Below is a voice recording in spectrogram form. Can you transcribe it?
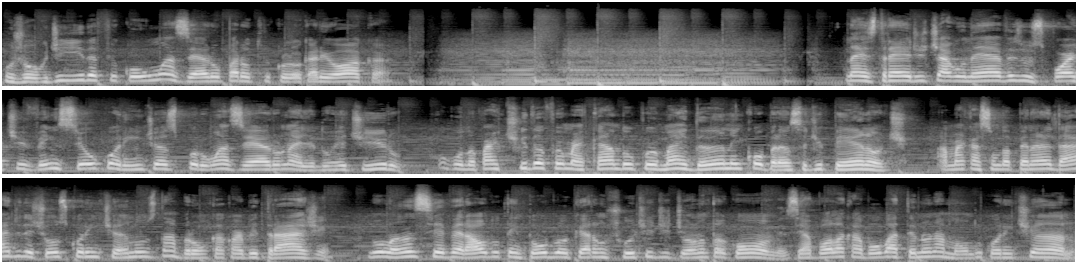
O jogo de ida ficou 1 a 0 para o tricolor carioca. Na estreia de Thiago Neves, o Sport venceu o Corinthians por 1 a 0 na Ilha do Retiro. O gol da partida foi marcado por Maidana em cobrança de pênalti. A marcação da penalidade deixou os corintianos na bronca com a arbitragem. No lance, Everaldo tentou bloquear um chute de Jonathan Gomes e a bola acabou batendo na mão do corintiano.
